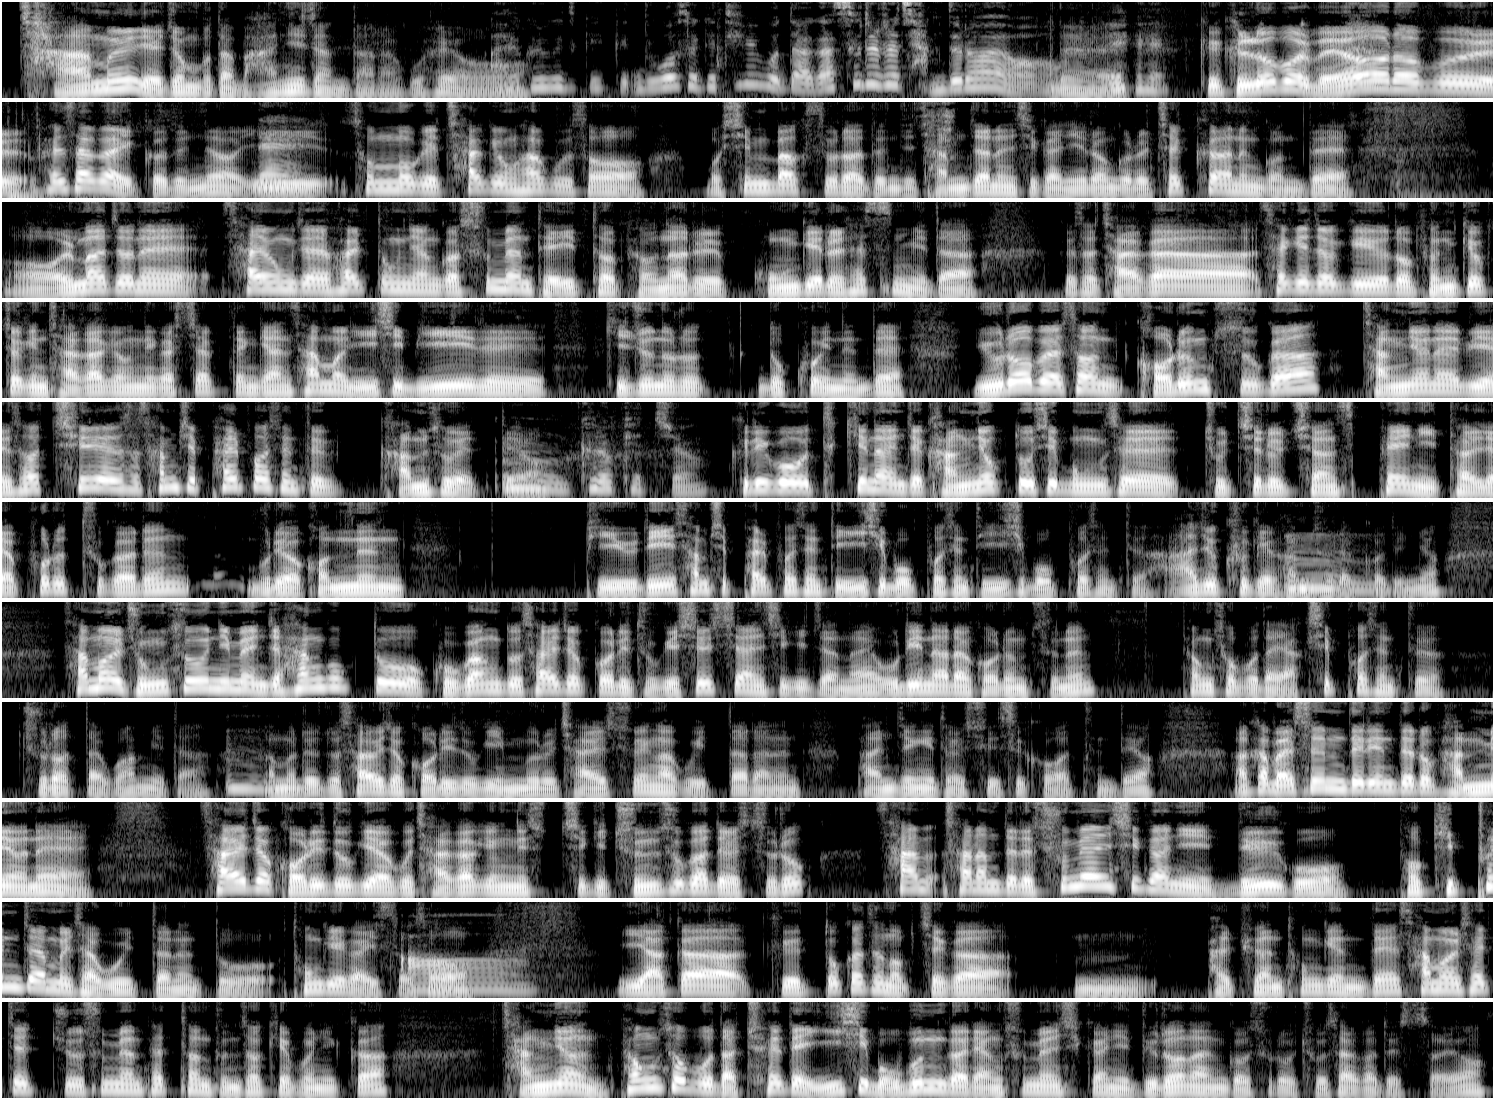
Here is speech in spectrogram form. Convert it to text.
잠을 예전보다 많이 잔다라고 해요. 아, 그리고 누워서 이렇게 TV 보다가 스르르 잠들어요. 네. 예. 그 글로벌 웨어러블 회사가 있거든요. 네. 이 손목에 착용하고서 뭐 심박수라든지 잠자는 시간 이런 거를 체크하는 건데 어, 얼마 전에 사용자의 활동량과 수면 데이터 변화를 공개를 했습니다. 그래서 자가 세계적으로 본격적인 자가 격리가 시작된 게 한 3월 22일을 기준으로 놓고 있는데 유럽에선 걸음수가 작년에 비해서 7에서 38% 감소했대요. 음, 그렇겠죠. 그리고 특히나 이제 강력 도시 봉쇄 조치를 취한 스페인, 이탈리아, 포르투갈은 무려 걷는 비율이 38%, 25%, 25% 아주 크게 감소했거든요. 음. 3월 중순이면 이제 한국도 고강도 사회적 거리 두개 실시한 시기잖아요. 우리나라 걸음수는 평소보다 약 10% 줄었다고 합니다. 음. 아무래도 사회적 거리두기 임무를 잘 수행하고 있다라는 반증이 될 수 있을 것 같은데요. 아까 말씀드린 대로 반면에 사회적 거리두기하고 자가격리 수칙이 준수가 될수록 사, 사람들의 수면 시간이 늘고 더 깊은 잠을 자고 있다는 또 통계가 있어서 아. 이 아까 그 똑같은 업체가 음 발표한 통계인데 3월 셋째 주 수면 패턴 분석해 보니까 작년 평소보다 최대 25분 가량 수면 시간이 늘어난 것으로 조사가 됐어요.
